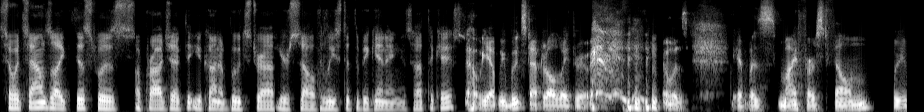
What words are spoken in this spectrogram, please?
So it sounds like this was a project that you kind of bootstrapped yourself, at least at the beginning. Is that the case? Oh yeah, we bootstrapped it all the way through. it was it was my first film. We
